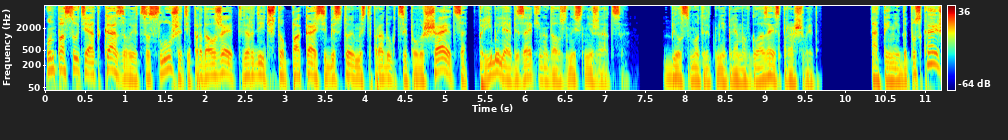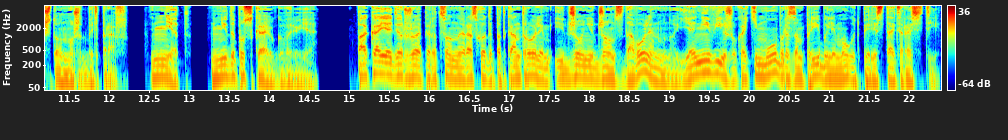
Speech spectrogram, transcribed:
Он, по сути, отказывается слушать и продолжает твердить, что пока себестоимость продукции повышается, прибыли обязательно должны снижаться. Билл смотрит мне прямо в глаза и спрашивает, «А ты не допускаешь, что он может быть прав?» «Нет, не допускаю», — говорю я. «Пока я держу операционные расходы под контролем и Джонни Джонс доволен мной, я не вижу, каким образом прибыли могут перестать расти.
